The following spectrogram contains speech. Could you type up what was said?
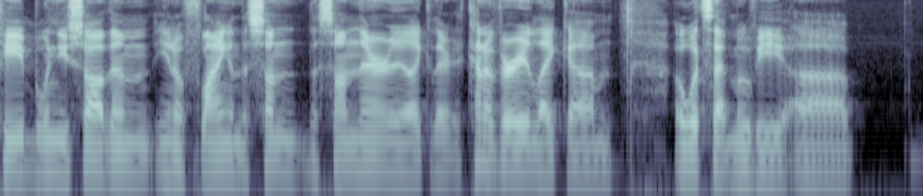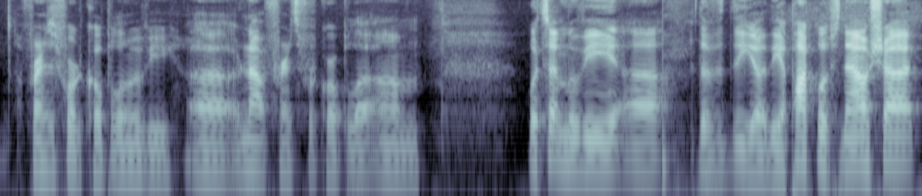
Teeb, when you saw them, you know, flying in the sun the sun there? They're like they're kind of very like um oh what's that movie? Uh Francis Ford Coppola movie. Uh or not Francis Ford Coppola. Um what's that movie? Uh the the uh, the Apocalypse Now shot.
